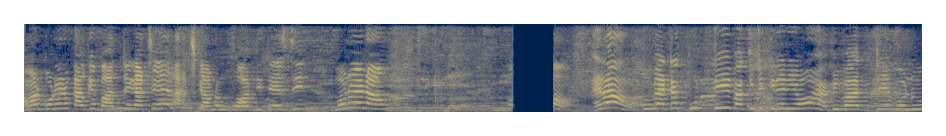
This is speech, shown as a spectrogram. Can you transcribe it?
আমার বোনেরও কালকে বার্থডে গেছে, আজকে আমরা উপহার দিতে এসেছি। বনু, এ নাও। এ নাও, তুমি একটা কুর্তি বা কিছু কিনে নিও। হ্যাপি বার্থডে বনু।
